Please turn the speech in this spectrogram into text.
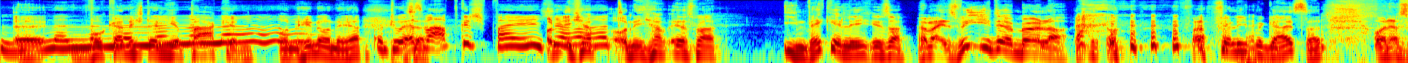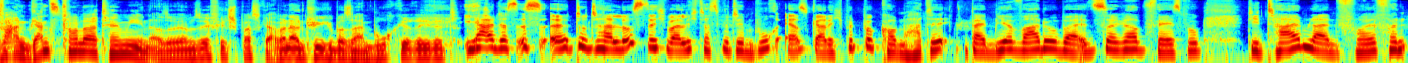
Äh, wo kann ich denn hier parken? Und hin und her. Und du Ich erst sag, mal abgespeichert. und ich habe und ich habe erstmal ihn weggelegt. Ich sag, hör mal, ist wirklich der Möller. Und war völlig begeistert. Und das war ein ganz toller Termin. Also wir haben sehr viel Spaß gehabt. Wir haben natürlich über sein Buch geredet. Ja, das ist äh, total lustig, weil ich das mit dem Buch erst gar nicht mitbekommen hatte. Bei mir war nur bei Instagram, Facebook die Timeline voll von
